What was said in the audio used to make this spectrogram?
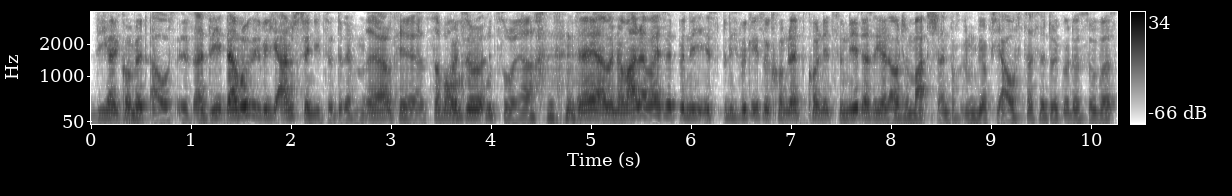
die halt komplett aus ist. Also die, da muss ich wirklich anstehen, die zu treffen. Ja, okay, ist aber auch so, gut so, ja. Ja, ja, aber normalerweise bin ich, ist, bin ich wirklich so komplett konditioniert, dass ich halt automatisch einfach irgendwie auf die Aus-Taste drücke oder sowas.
